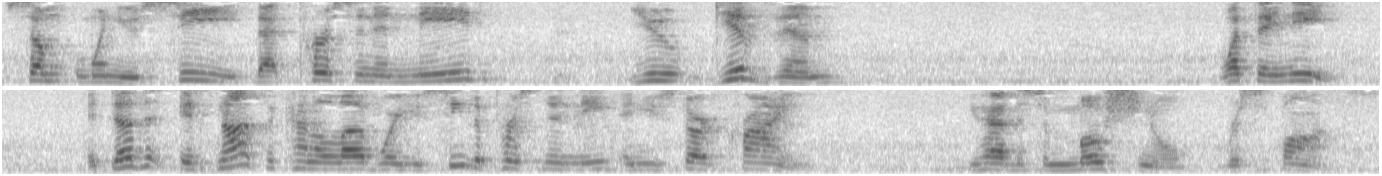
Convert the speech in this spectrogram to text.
some when you see that person in need, you give them what they need. It doesn't, it's not the kind of love where you see the person in need and you start crying. You have this emotional response.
